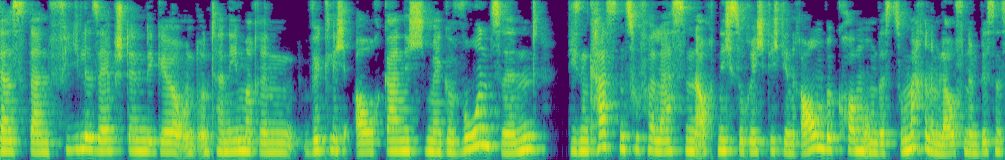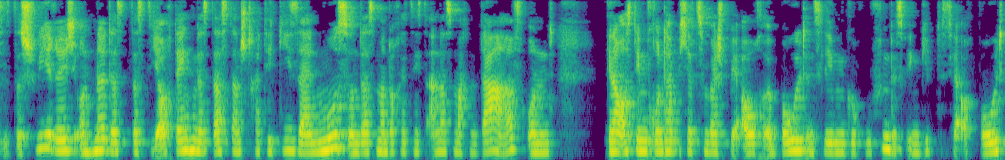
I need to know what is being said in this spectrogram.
dass dann viele Selbstständige und Unternehmerinnen wirklich auch gar nicht mehr gewohnt sind, diesen Kasten zu verlassen, auch nicht so richtig den Raum bekommen, um das zu machen. Im laufenden Business ist das schwierig und ne, dass, dass die auch denken, dass das dann Strategie sein muss und dass man doch jetzt nichts anders machen darf. Und genau aus dem Grund habe ich ja zum Beispiel auch äh, Bold ins Leben gerufen. Deswegen gibt es ja auch Bold.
